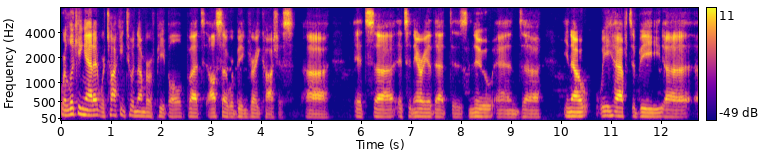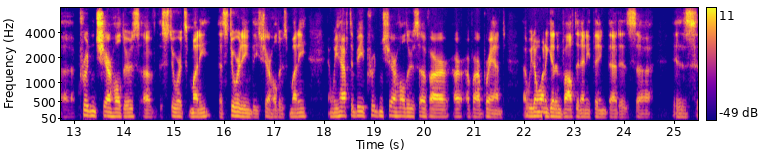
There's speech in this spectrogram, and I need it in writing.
We're looking at it. We're talking to a number of people, but also we're being very cautious. Uh, it's uh, it's an area that is new and uh, you know, we have to be uh, uh, prudent shareholders of the steward's money, uh, stewarding the shareholders' money, and we have to be prudent shareholders of our, our of our brand. We don't want to get involved in anything that is is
